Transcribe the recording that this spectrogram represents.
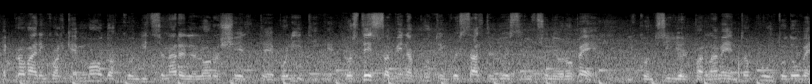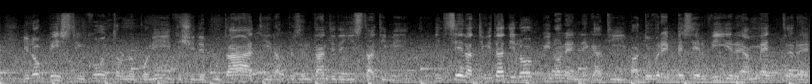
e provare in qualche modo a condizionare le loro scelte politiche. Lo stesso avviene appunto in queste altre due istituzioni europee, Consiglio e il Parlamento, appunto, dove i lobbisti incontrano politici, deputati, rappresentanti degli Stati membri. In sé l'attività di lobby non è negativa, dovrebbe servire a mettere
